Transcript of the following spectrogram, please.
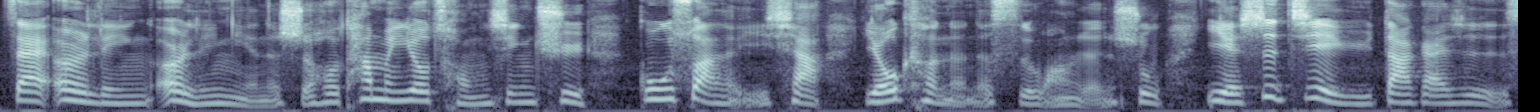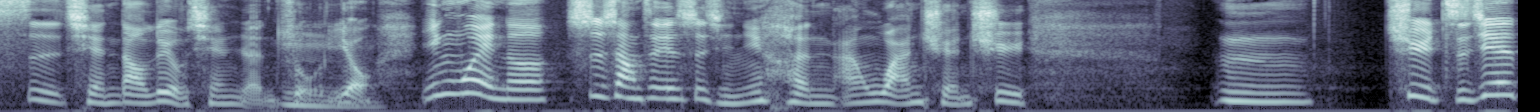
在二零二零年的时候，他们又重新去估算了一下，有可能的死亡人数也是介于大概是四千到六千人左右。嗯、因为呢，事实上这件事情你很难完全去，嗯，去直接。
